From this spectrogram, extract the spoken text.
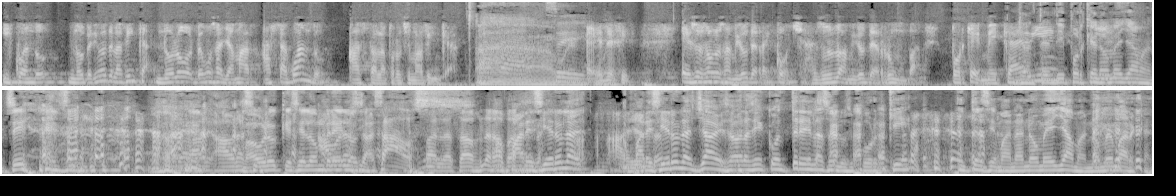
y cuando nos venimos de la finca no lo volvemos a llamar. ¿Hasta cuándo? Hasta la próxima finca. Ah, sí. Es decir, esos son los amigos de Recocha, esos son los amigos de Rumba. ¿Por qué? Me cae ya bien. entendí por qué no me llaman. Sí, sí. ahora, sí. Mauro, que es el hombre de los sí. asados. aparecieron, la, aparecieron las llaves, ahora sí encontré la solución. ¿Por qué entre semana no me llaman, no me marcan?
